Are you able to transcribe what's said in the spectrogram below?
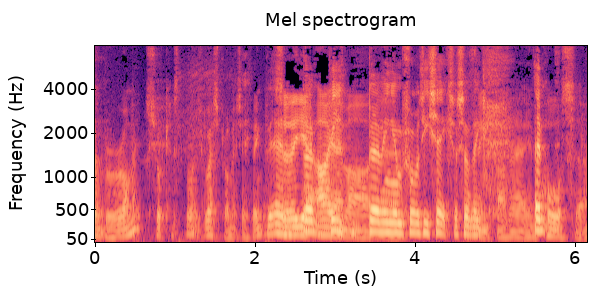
West Bromwich or Castle Bromwich? West Bromwich, I think. Uh, so, yeah, Bir- IM are. Birmingham 46 or something. Think are their Um, importer.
